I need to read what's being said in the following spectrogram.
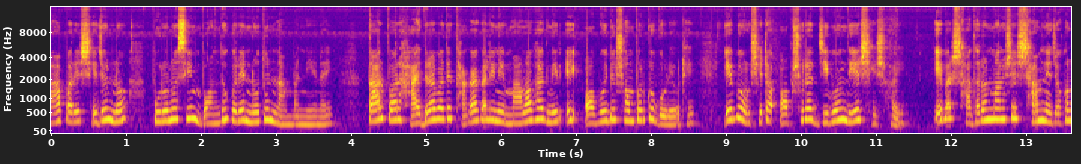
না পারে সেজন্য পুরনো সিম বন্ধ করে নতুন নাম্বার নিয়ে নেয়। তারপর হায়দ্রাবাদে থাকাকালীনে মামা ভাগ্নির এই অবৈধ সম্পর্ক গড়ে ওঠে এবং সেটা অপসরার জীবন দিয়ে শেষ হয়। এবার সাধারণ মানুষের সামনে যখন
